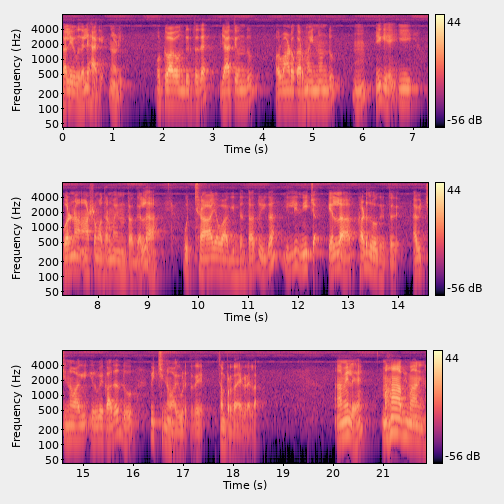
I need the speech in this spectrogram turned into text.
ಕಲಿಯುಗದಲ್ಲಿ ಹಾಗೆ ನೋಡಿ. ಹುಟ್ಟುವಾಗ ಒಂದು ಇರ್ತದೆ ಜಾತಿ ಒಂದು, ಅವ್ರು ಮಾಡೋ ಕರ್ಮ ಇನ್ನೊಂದು ಹೀಗೆ ಈ ವರ್ಣ, ಆಶ್ರಮ, ಧರ್ಮ ಎನ್ನುವಂಥದ್ದೆಲ್ಲ ಉಚ್ಛ್ರಾಯವಾಗಿದ್ದಂಥದ್ದು ಈಗ ಇಲ್ಲಿ ನೀಚ. ಎಲ್ಲ ಕಡಿದು ಹೋಗಿರ್ತದೆ. ಅವಿಚ್ಛಿನ್ನವಾಗಿ ಇರಬೇಕಾದದ್ದು ವಿಚ್ಛಿನ್ನವಾಗಿ ಬಿಡ್ತದೆ ಸಂಪ್ರದಾಯಗಳೆಲ್ಲ. ಆಮೇಲೆ ಮಹಾಭಿಮಾನಿನ.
